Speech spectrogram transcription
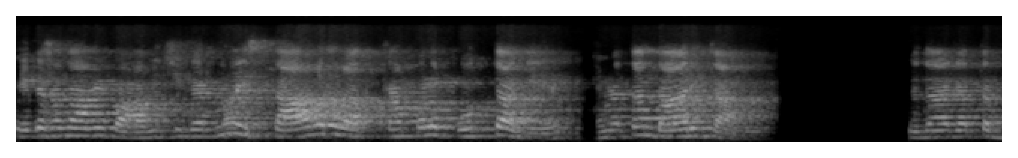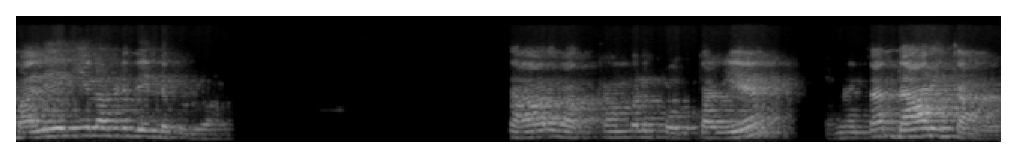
ඒක සඳහා අපි පාවිච්චි කරනවා ස්ථාවර වත්කම් වල පොත් අගය එහෙම නැත්නම් ධාරිතාවය යොදාගත්ත බලය කියලා අපිට දෙන්න පුළුවන්. ස්ථාවර වත්කම් වල පොත් අගය එහෙම නැත්නම් ධාරිතාවය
